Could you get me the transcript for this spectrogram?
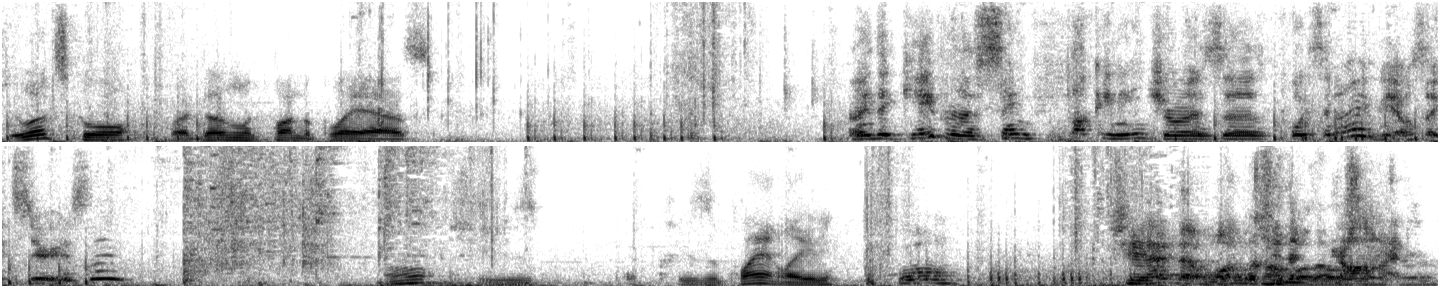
she looks cool, but it doesn't look fun to play as. I mean, they gave her the same fucking intro as uh, Poison Ivy. I was like, seriously? Oh, she's she's a plant lady. Well, she had that one Well, combo a that was god. like her.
